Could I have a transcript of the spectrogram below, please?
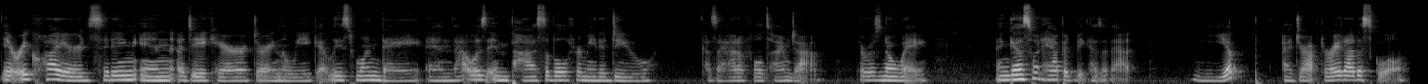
It required sitting in a daycare during the week at least one day, and that was impossible for me to do because I had a full time job. There was no way. And guess what happened because of that? Yep, I dropped right out of school.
